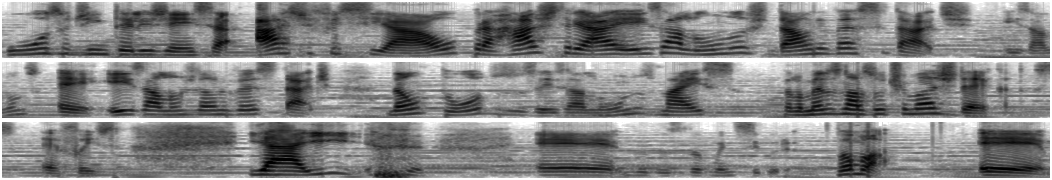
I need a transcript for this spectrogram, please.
o uso de inteligência artificial para rastrear ex-alunos da universidade. Ex-alunos? É, ex-alunos da universidade. Não todos os ex-alunos, mas pelo menos nas últimas décadas. É, foi isso. E aí, é, meu Deus, eu tô muito segura. Vamos lá. É,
